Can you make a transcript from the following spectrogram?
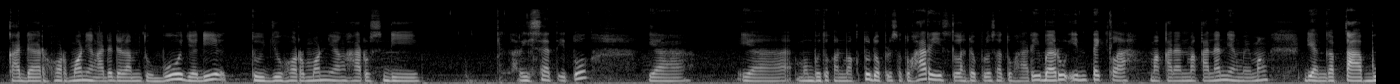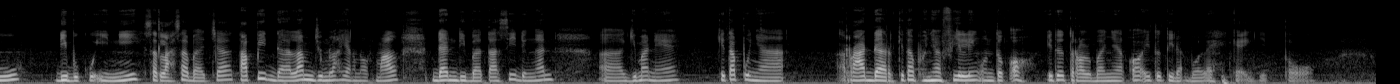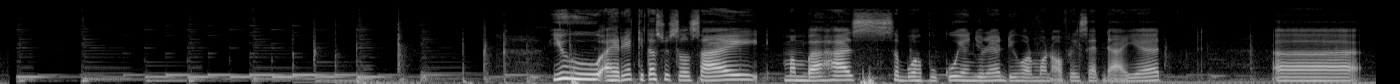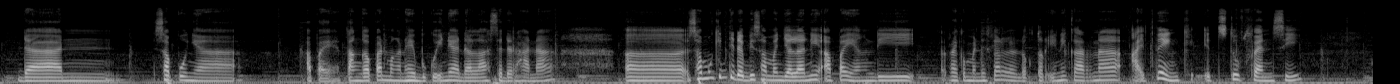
kadar hormon yang ada dalam tubuh. Jadi tujuh hormon yang harus di reset itu ya ya membutuhkan waktu 21 hari. Setelah 21 hari baru intake lah makanan-makanan yang memang dianggap tabu di buku ini setelah saya baca tapi dalam jumlah yang normal dan dibatasi dengan uh, gimana ya kita punya radar kita punya feeling untuk oh itu terlalu banyak oh itu tidak boleh kayak gitu Yuhu, akhirnya kita sudah selesai membahas sebuah buku yang judulnya The Hormone of Reset Diet. Uh, dan saya punya apa ya tanggapan mengenai buku ini adalah sederhana. Uh, saya mungkin tidak bisa menjalani apa yang direkomendasikan oleh dokter ini karena I think it's too fancy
